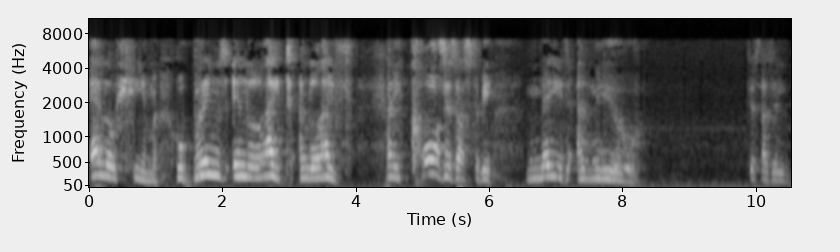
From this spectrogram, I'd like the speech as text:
Elohim, who brings in light and life, and He causes us to be made anew. Just as in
